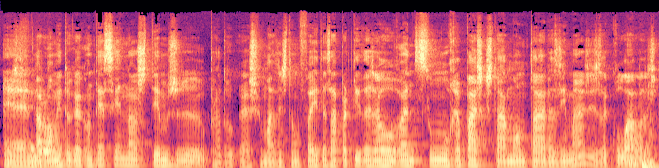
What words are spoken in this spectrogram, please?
para este é, Normalmente o que acontece é nós temos, eh, pronto, as filmagens estão feitas, à partida já houve antes um rapaz que está a montar as imagens, a colá-las uhum.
